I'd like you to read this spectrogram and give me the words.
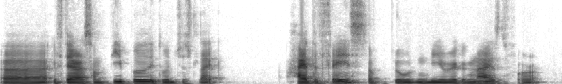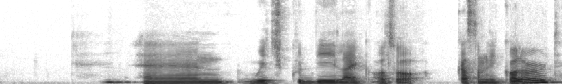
Uh, if there are some people it would just like hide the face so people wouldn't be recognized for and which could be like also customly colored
